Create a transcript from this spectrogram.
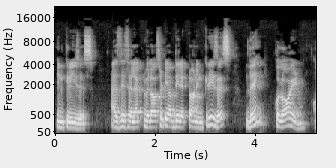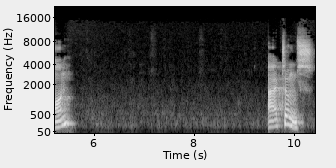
increases. As this velocity of the electron increases they colloid on atoms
